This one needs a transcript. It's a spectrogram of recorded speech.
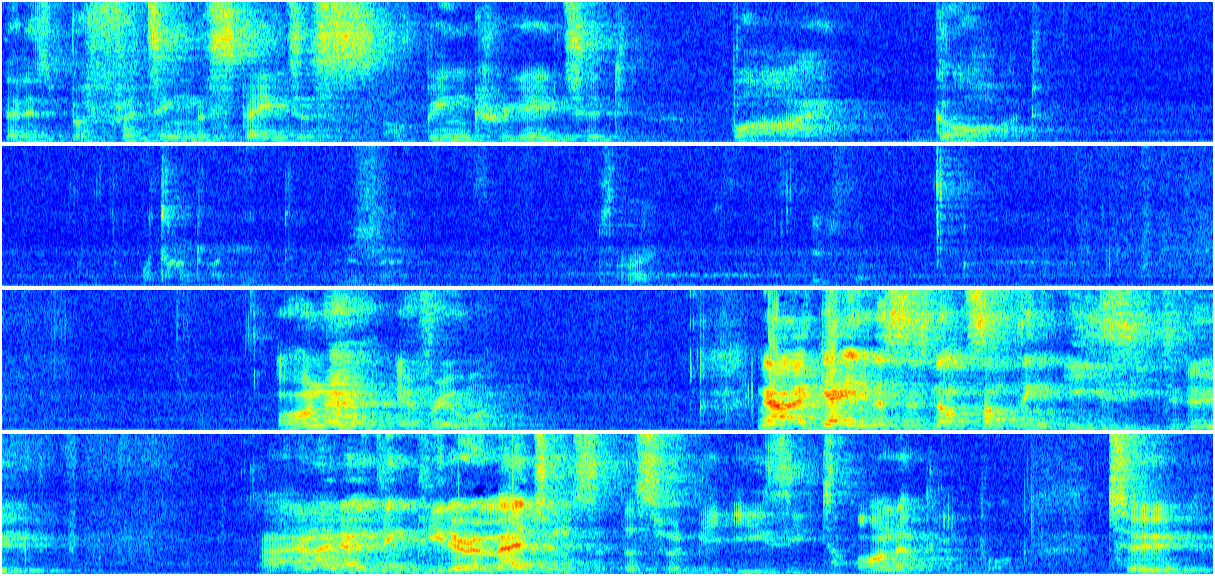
that is befitting the status of being created by God. What time do I end? Sorry. Honor everyone. Now, again, this is not something easy to do. Uh, and I don't think Peter imagines that this would be easy to honor people to,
